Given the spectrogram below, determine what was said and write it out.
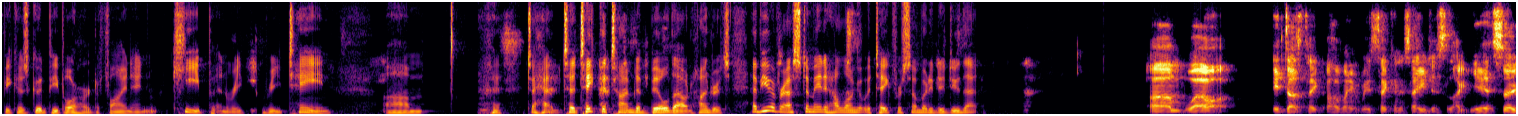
because good people are hard to find and keep and re- retain. Um, to have to take the time to build out hundreds. Have you ever estimated how long it would take for somebody to do that? Um, well, it does take. Oh wait, it's taken us ages, like years. So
